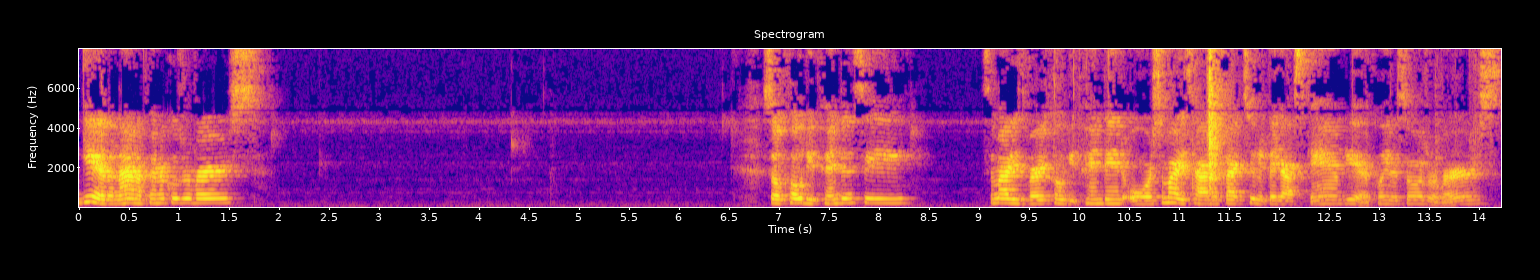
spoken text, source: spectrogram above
Yeah, the Nine of Pentacles reverse. So codependency. Somebody's very codependent or somebody's hiding the fact too that they got scammed. Yeah, Queen of Swords reverse.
